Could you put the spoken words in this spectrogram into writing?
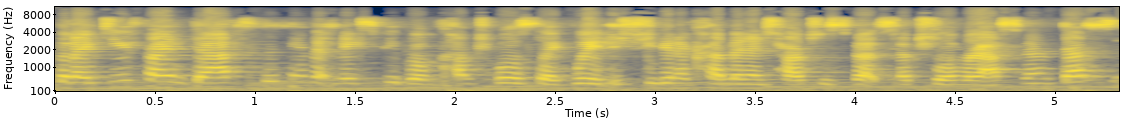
but I do find that's the thing that makes people uncomfortable. Is like, wait, is she going to come in and talk to us about sexual harassment? That's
